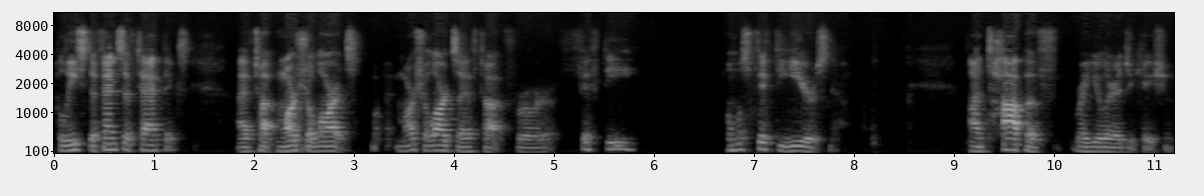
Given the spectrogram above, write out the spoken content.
police defensive tactics. I've taught martial arts. Martial arts I've taught for 50, almost 50 years now, on top of regular education.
